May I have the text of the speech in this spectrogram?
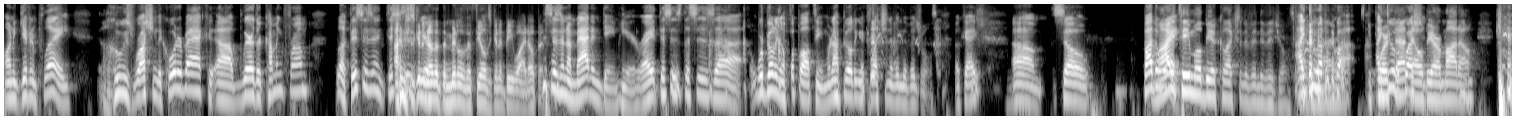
on a given play who's rushing the quarterback, uh, where they're coming from. Look, this isn't this I'm isn't just going to your- know that the middle of the field is going to be wide open. this isn't a Madden game here, right? This is this is uh we're building a football team. We're not building a collection of individuals. Okay. Um, so by the My way, my team will be a collection of individuals. I do have a que- I do have a question. That will be our motto. can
